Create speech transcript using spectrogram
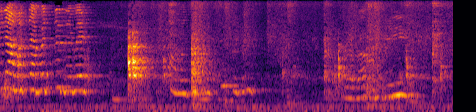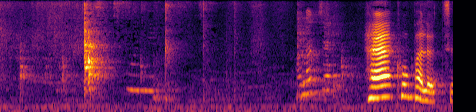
উনি আমার ট্যাবলেটটা দেবেন আমার ট্যাবলেটটা দেবেন দাদা প্লিজ ভালো আছে হ্যাঁ খুব ভালো হচ্ছে।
